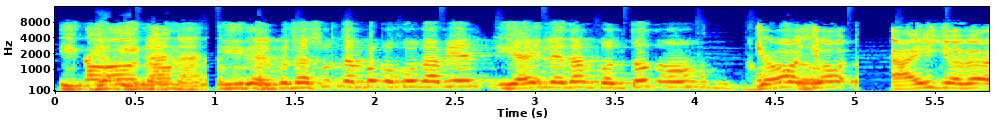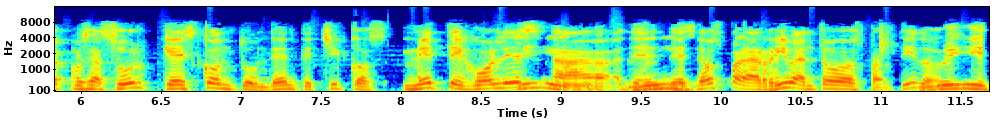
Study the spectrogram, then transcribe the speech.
y, No, y no. gana. Y el Cruz Azul tampoco juega bien y ahí le dan con todo. Yo, yo, ahí yo veo a Cruz Azul que es contundente, chicos. Mete goles Sí, a- de, dos para arriba en todos los partidos. Luis,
